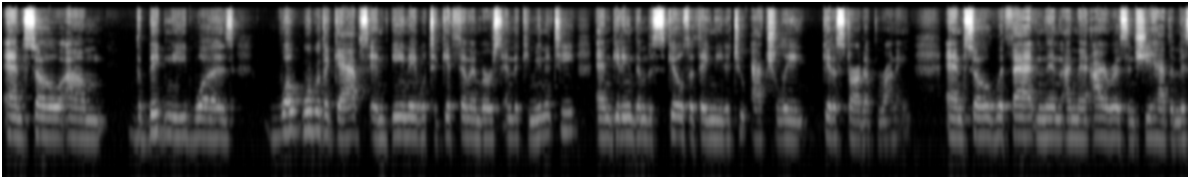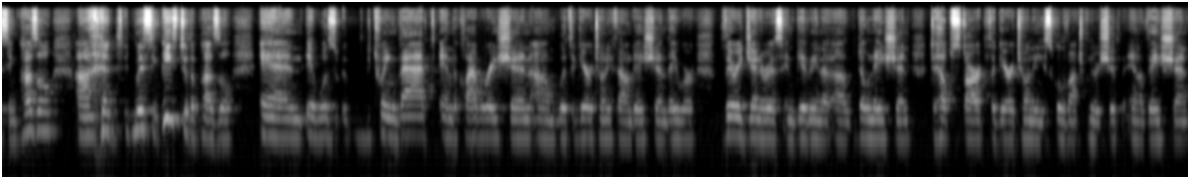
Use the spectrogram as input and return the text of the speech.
and so um, the big need was what, what were the gaps in being able to get them immersed in the community and getting them the skills that they needed to actually get a startup running. And so with that, and then I met Iris, and she had the missing puzzle, uh, missing piece to the puzzle, and it was between that and the collaboration um, with the Garatoni Foundation. They were very generous in giving a, a donation to help start the Garatoni School of Entrepreneurship Innovation,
